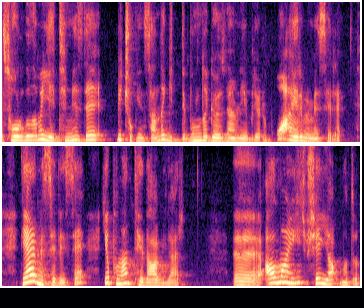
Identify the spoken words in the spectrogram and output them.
sorgulama yetimiz de birçok insanda gitti. Bunu da gözlemleyebiliyorum. O ayrı bir mesele. Diğer mesele ise yapılan tedaviler. Ee, Almanya hiçbir şey yapmadı.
